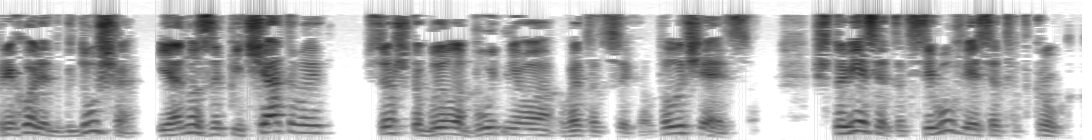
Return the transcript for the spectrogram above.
приходит к душе, и оно запечатывает все, что было буднего в этот цикл. Получается, что весь этот сивув, весь этот круг,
